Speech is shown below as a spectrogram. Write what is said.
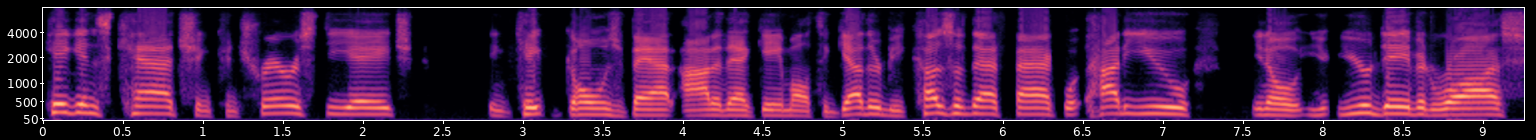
Higgins catch and Contreras DH and keep Gomes bat out of that game altogether because of that fact? How do you you know you're David Ross.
